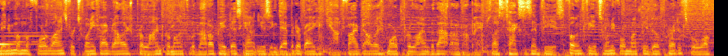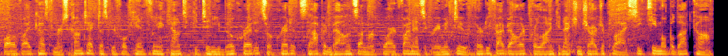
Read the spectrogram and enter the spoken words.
Minimum of four lines for $25 per line per month with auto pay discount using debit or bank account. $5 more per line without auto pay, plus taxes and fees. Phone fee at 24 monthly bill credits for all well qualified customers. Contact us before canceling account to continue bill credits or credit stop and balance on required finance agreement due. $35 per line connection charge apply. Ctmobile.com.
